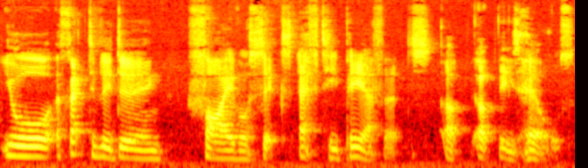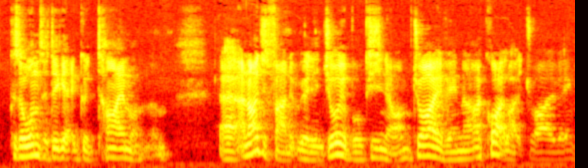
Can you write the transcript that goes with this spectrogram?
you're effectively doing five or six FTP efforts up up these hills because I wanted to get a good time on them, uh, and I just found it really enjoyable because you know I'm driving, I quite like driving.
